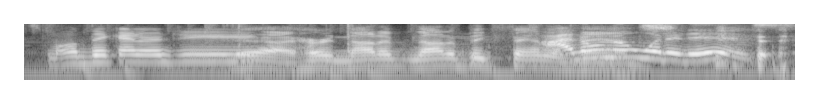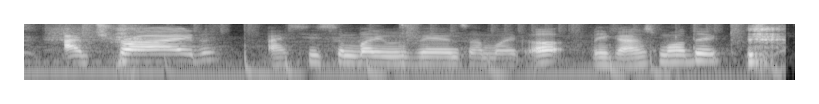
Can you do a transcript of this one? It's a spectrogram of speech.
small dick energy. Yeah, I heard not a not a big fan of I don't know what it is. I've tried. I see somebody with Vans, I'm like, oh, they got a small dick.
